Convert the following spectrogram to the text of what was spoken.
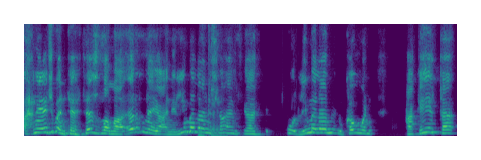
إحنا يجب أن تهتز ضمائرنا يعني لما لا نساهم في هذه الأمور؟ لما لا نكون حقيقة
